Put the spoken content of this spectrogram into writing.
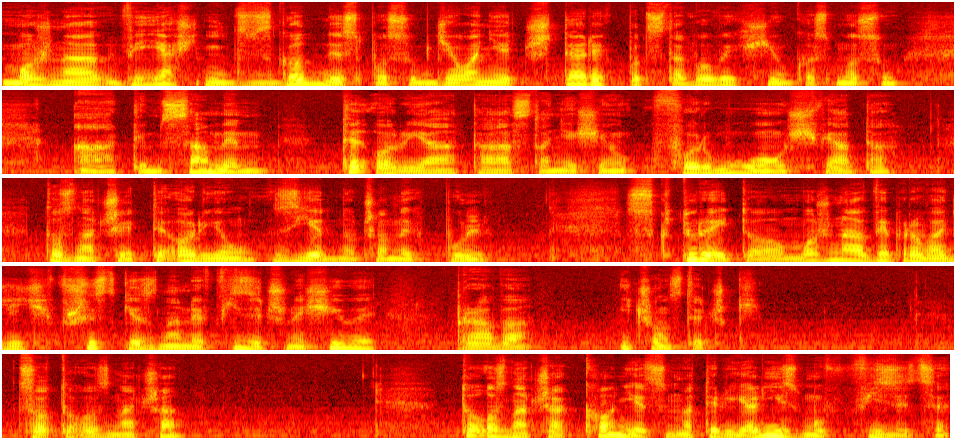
można wyjaśnić w zgodny sposób działanie czterech podstawowych sił kosmosu, a tym samym teoria ta stanie się formułą świata, to znaczy teorią zjednoczonych pól, z której to można wyprowadzić wszystkie znane fizyczne siły, prawa i cząsteczki. Co to oznacza? To oznacza koniec materializmu w fizyce,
